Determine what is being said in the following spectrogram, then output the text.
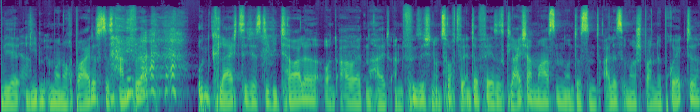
Wir ja. lieben immer noch beides, das Handwerk und gleichzeitig das Digitale und arbeiten halt an physischen und Software-Interfaces gleichermaßen. Und das sind alles immer spannende Projekte.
